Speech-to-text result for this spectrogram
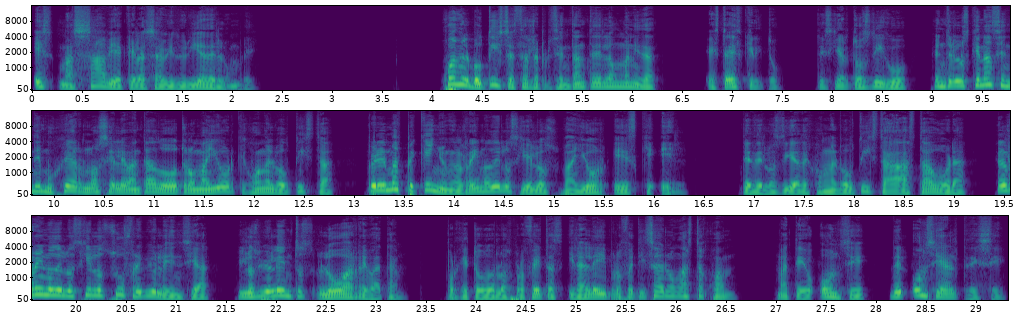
es más sabia que la sabiduría del hombre. Juan el Bautista es el representante de la humanidad. Está escrito, de cierto os digo, entre los que nacen de mujer no se ha levantado otro mayor que Juan el Bautista, pero el más pequeño en el reino de los cielos mayor es que él. Desde los días de Juan el Bautista hasta ahora, el reino de los cielos sufre violencia y los violentos lo arrebatan, porque todos los profetas y la ley profetizaron hasta Juan. Mateo 11, del 11 al 13.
